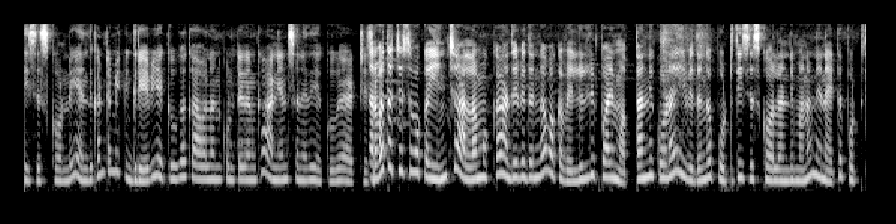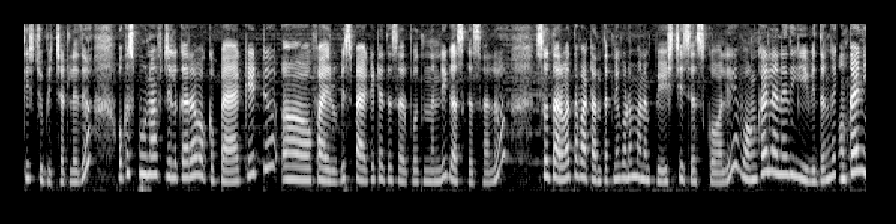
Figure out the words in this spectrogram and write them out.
తీసేసుకోండి. ఎందుకంటే మీకు గ్రేవీ ఎక్కువగా కావాలనుకుంటే కనుక ఆనియన్స్ అనేది ఎక్కువగా యాడ్ చేసి తర్వాత వచ్చేసి ఒక ఇంచు అల్లం ముక్క అదేవిధంగా ఒక వెల్లుల్లిపాయ మొత్తాన్ని కూడా ఈ విధంగా పొట్టు తీసేసుకోవాలండి మనం. నేనైతే పొట్టు తీసి చూపించట్లేదు. ఒక స్పూన్ ఆఫ్ జీలకర్ర ఒక ప్యాకెట్ ఫైవ్ రూపీస్ ప్యాకెట్ అయితే సరిపోతుందండి గసగసాలు. సో తర్వాత వాటంతటిని కూడా మనం పేస్ట్ చేసేసుకోవాలి. వంకాయలు అనేది ఈ విధంగా వంకాయని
